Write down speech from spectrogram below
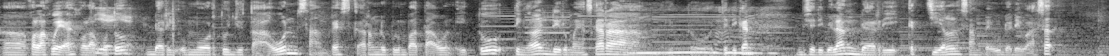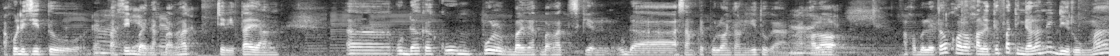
uh, kalau aku ya, kalau aku Iya, tuh iya. dari umur 7 tahun sampai sekarang 24 tahun itu tinggal di rumah yang sekarang gitu. Jadi kan bisa dibilang dari kecil sampai udah dewasa aku di situ dan Hmm, pasti iya, banyak banget cerita yang eh, udah kekumpul banyak banget sekian udah sampai puluhan tahun gitu kan. Nah, Ah, kalau aku boleh tahu kalau kalian Tifa tinggalannya di rumah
